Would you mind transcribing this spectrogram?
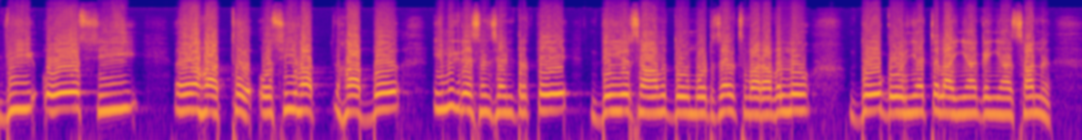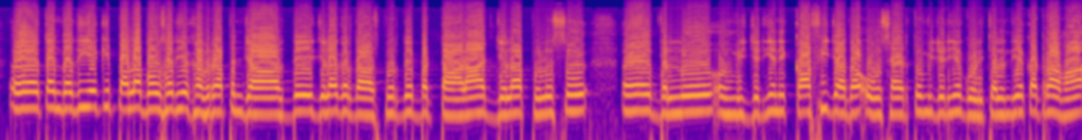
ਵੀਓਸੀ ਹੱਥ, ਓਸੀ ਹੱਥ- ਹੱਬ ਇਮੀਗ੍ਰੇਸ਼ਨ ਸੈਂਟਰ ਤੇ ਦੇਰ ਸ਼ਾਮ ਦੋ ਮੋਟਰਸਾਈਕਲ ਸਵਾਰਾਂ ਵੱਲੋਂ ਦੋ ਗੋਲੀਆਂ ਚਲਾਈਆਂ ਗਈਆਂ ਸਨ। ਤੁਹਾਨੂੰ ਦੱਸ ਦਈਏ ਕਿ ਪਹਿਲਾਂ ਬਹੁਤ ਸਾਰੀਆਂ ਖਬਰਾਂ ਪੰਜਾਬ ਦੇ ਜ਼ਿਲ੍ਹਾ ਗੁਰਦਾਸਪੁਰ ਦੇ ਬਟਾਲਾ ਜ਼ਿਲ੍ਹਾ ਪੁਲਿਸ ਵੱਲੋਂ ਵੀ ਜਿਹੜੀਆਂ ਨੇ ਕਾਫੀ ਜ਼ਿਆਦਾ ਉਸ ਸਾਈਡ ਤੋਂ ਵੀ ਜਿਹੜੀਆਂ ਗੋਲੀ ਚੱਲਣ ਦੀਆਂ ਘਟਨਾਵਾਂ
